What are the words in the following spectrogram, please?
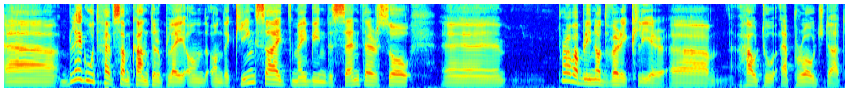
uh, black would have some counterplay on on the king side maybe in the center so uh, probably not very clear uh, how to approach that.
